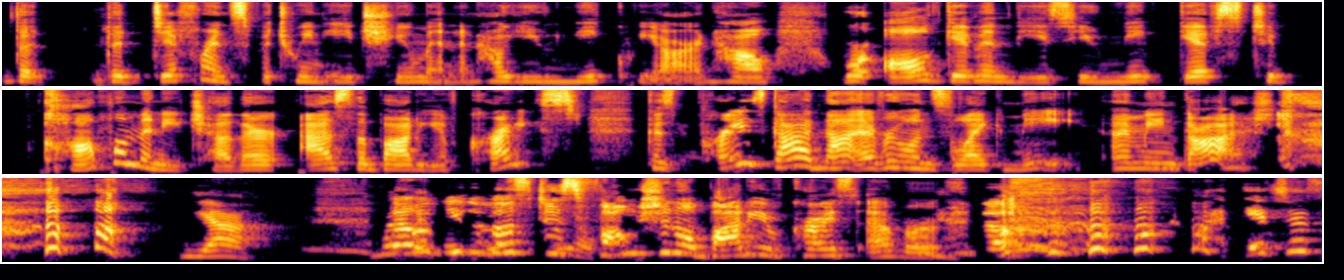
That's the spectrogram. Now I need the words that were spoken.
the the difference between each human and how unique we are and how we're all given these unique gifts to complement each other as the body of Christ. Because yeah. praise God, not everyone's like me. I mean, mm-hmm. gosh. yeah. That would be the most dysfunctional body of Christ ever. it's just,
